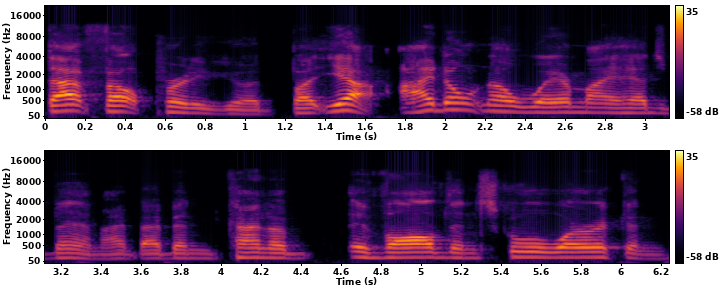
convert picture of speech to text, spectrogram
that felt pretty good. But yeah, I don't know where my head's been. I've, I've been kind of involved in schoolwork and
